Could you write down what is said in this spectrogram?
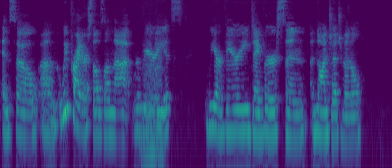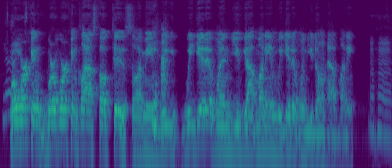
And so um, we pride ourselves on that. We're very it's we are very diverse and non-judgmental. We're working we're working class folk too. So I mean Yeah. we we get it when you've got money and we get it when you don't have money. Mhm.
